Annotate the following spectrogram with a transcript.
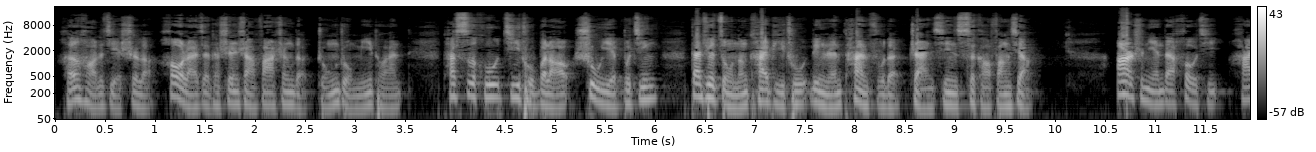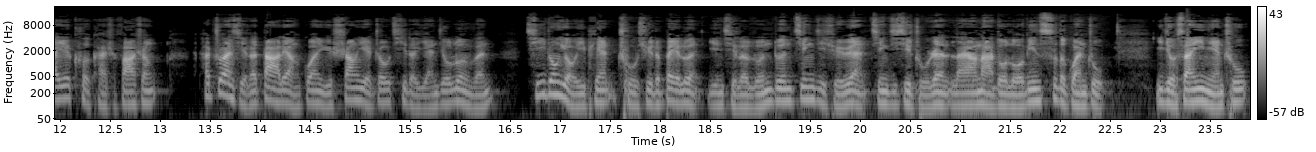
很好的解释了后来在他身上发生的种种谜团。他似乎基础不牢、术业不精，但却总能开辟出令人叹服的崭新思考方向。二十年代后期，哈耶克开始发声。他撰写了大量关于商业周期的研究论文，其中有一篇《储蓄的悖论》引起了伦敦经济学院经济系主任莱昂纳多·罗宾斯的关注。一九三一年初，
